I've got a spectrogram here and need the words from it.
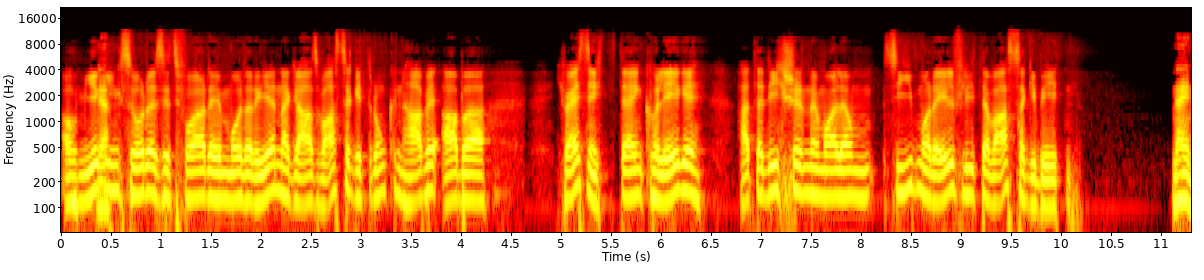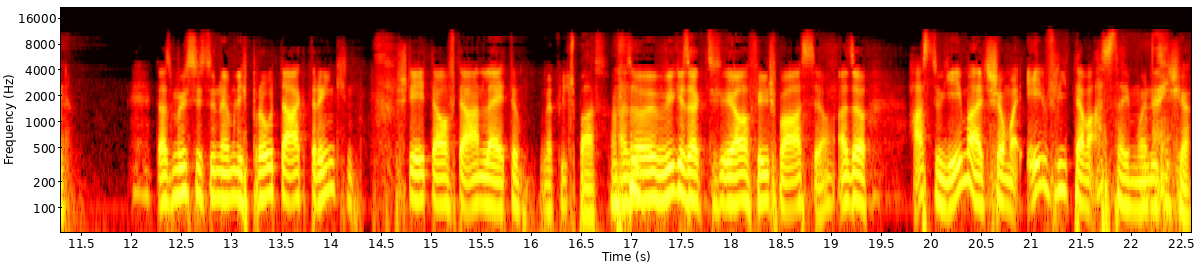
Auch mir ja. ging es so, dass ich jetzt vor dem Moderieren ein Glas Wasser getrunken habe, aber ich weiß nicht, dein Kollege hat er dich schon einmal um sieben oder elf Liter Wasser gebeten? Nein. Das müsstest du nämlich pro Tag trinken, steht da auf der Anleitung. Ja, viel Spaß. Also, wie gesagt, ja, viel Spaß, ja. Also, hast du jemals schon mal elf Liter Wasser im Monat? Nein, das ja,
